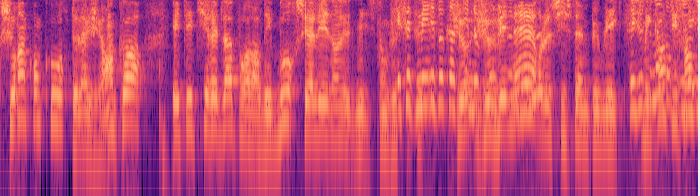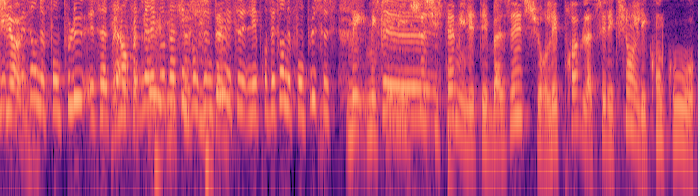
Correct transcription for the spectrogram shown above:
sur un concours. De là, j'ai encore été tiré de là pour avoir des bourses et aller dans les. mais- donc je Et cette méritocratie je, ne je vénère plus le système public. Mais justement, quand donc, il les- fonctionne. Les professeurs ne font plus, ça- Mais ça- non, cette méritocratie ce ne fonctionne système- plus et ce- les professeurs ne font plus ce. Mais, mais ce- ce système, il était basé sur l'épreuve, la sélection et les concours.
